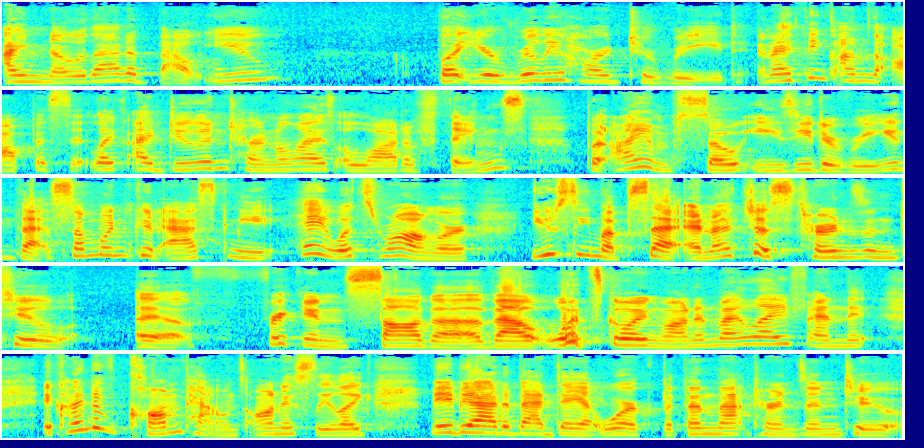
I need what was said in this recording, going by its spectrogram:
I know that about you, but you're really hard to read. And I think I'm the opposite. Like, I do internalize a lot of things, but I am so easy to read that someone could ask me, hey, what's wrong? Or you seem upset. And that just turns into a freaking saga about what's going on in my life and it, it kind of compounds honestly like maybe i had a bad day at work but then that turns into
